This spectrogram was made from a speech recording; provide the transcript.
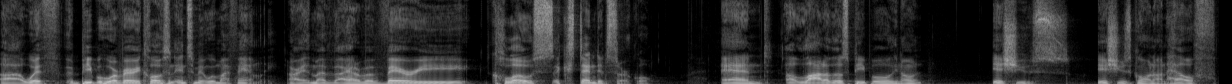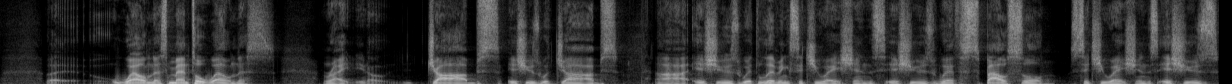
Uh, with people who are very close and intimate with my family. All right, my, I have a very close extended circle, and a lot of those people, you know, issues, issues going on, health, uh, wellness, mental wellness, right? You know, jobs, issues with jobs, uh, issues with living situations, issues with spousal situations, issues,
